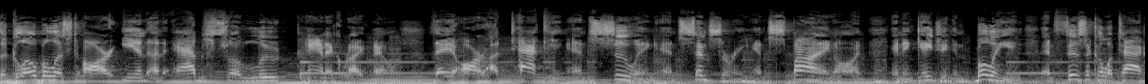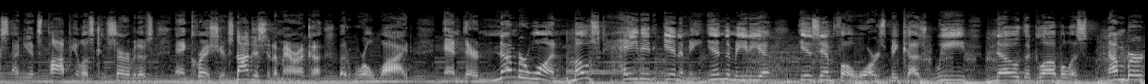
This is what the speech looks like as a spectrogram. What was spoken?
The globalists are in an absolute panic right now. They are attacking and suing and censoring and spying on and engaging in bullying and physical attacks against populist conservatives and Christians, not just in America, but worldwide. And their number one most hated enemy in the media is InfoWars because we know the globalist number,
